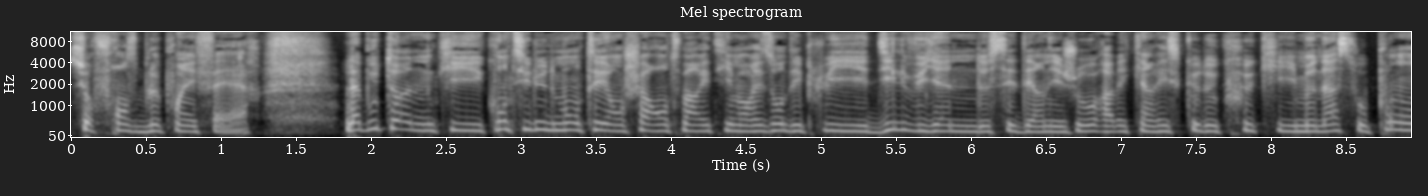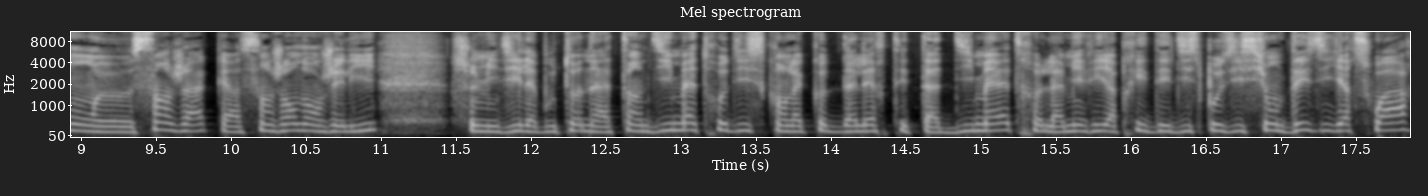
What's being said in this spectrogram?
sur francebleu.fr. La boutonne qui continue de monter en Charente-Maritime en raison des pluies diluviennes de ces derniers jours avec un risque de crue qui menace au pont euh, Saint-Jacques à Saint-Jean d'Angély. Ce midi, la boutonne a atteint 10 mètres 10 quand la cote d'alerte est à 10 mètres. La mairie a pris des dispositions dès hier soir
